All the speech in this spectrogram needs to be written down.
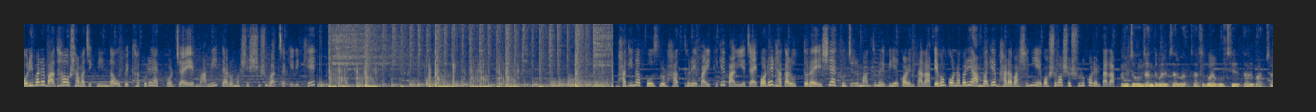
পরিবারের বাধা ও সামাজিক নিন্দা উপেক্ষা করে এক পর্যায়ে মামি তেরো মাসের শিশু বাচ্চাকে রেখে ভাগিনা ফজলুর হাত ধরে বাড়ি থেকে পালিয়ে যায়। পরে ঢাকার উত্তরায় এসে এক হুজুরের মাধ্যমে বিয়ে করেন তারা এবং কোনাবাড়ি আমবাগে ভাড়া বাসা নিয়ে বসবাসও শুরু করেন তারা। আমি যখন জানতে পারি তার বাচ্চা আছে পরে বলছি তার বাচ্চা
